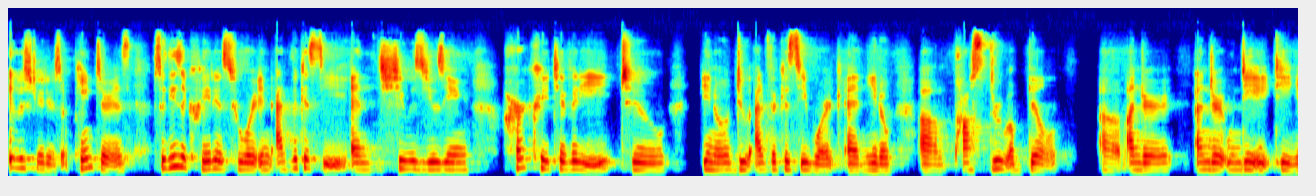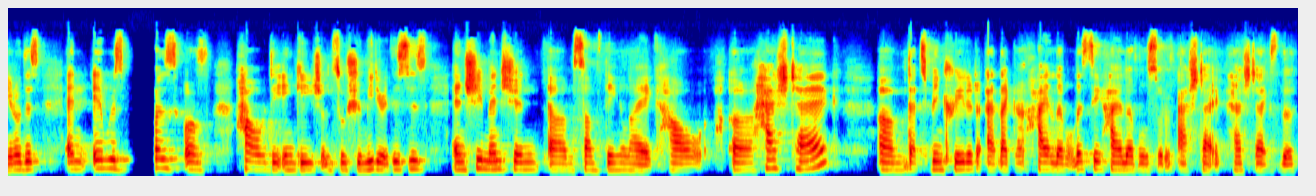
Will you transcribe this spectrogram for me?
illustrators or painters. So these are creatives who were in advocacy, and she was using her creativity to, you know, do advocacy work and you know um, pass through a bill uh, under under Undi 18. You know this, and it was because of how they engage on social media. This is, and she mentioned um, something like how a hashtag. Um, that's been created at like a high level, let's say high level sort of hashtag, hashtags, the,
